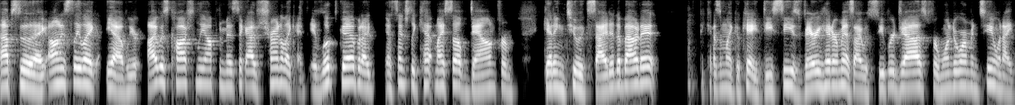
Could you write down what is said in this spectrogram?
Absolutely. Like, honestly, like, yeah, we were, I was cautiously optimistic. I was trying to like, it- it looked good, but I essentially kept myself down from getting too excited about it because I'm like, okay, DC is very hit or miss. I was super jazzed for Wonder Woman 2, and I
